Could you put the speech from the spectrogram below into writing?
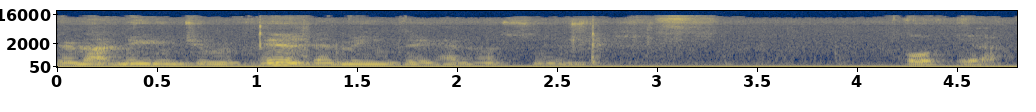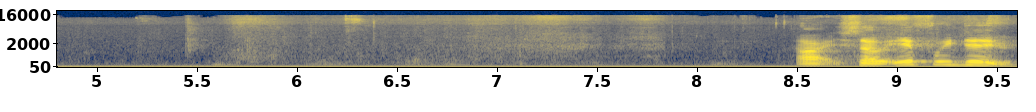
They're not needing to repent, that means they have not sinned. Oh, yeah. All right. So if we do,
